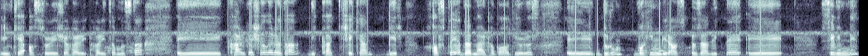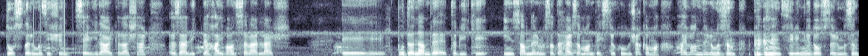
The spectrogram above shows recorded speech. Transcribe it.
ülke astroloji hari- haritamızda e, kargaşalara da dikkat çeken bir haftaya da merhaba diyoruz. E, durum vahim biraz özellikle e, sevimli dostlarımız için sevgili arkadaşlar. Özellikle hayvanseverler e, bu dönemde tabii ki insanlarımıza da her zaman destek olacak ama hayvanlarımızın, sevimli dostlarımızın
